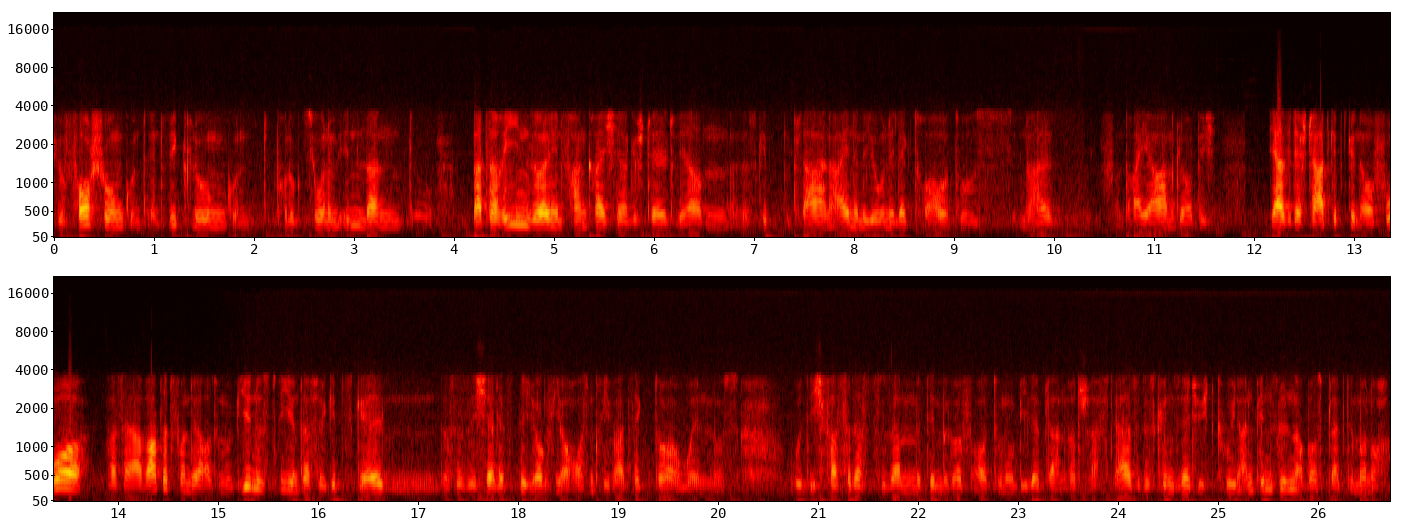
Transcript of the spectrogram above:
für Forschung und Entwicklung und Produktion im Inland. Batterien sollen in Frankreich hergestellt werden. Es gibt einen Plan, eine Million Elektroautos innerhalb von drei Jahren, glaube ich. Ja, also der Staat gibt genau vor, was er erwartet von der Automobilindustrie und dafür gibt es Geld, das er sich ja letztlich irgendwie auch aus dem Privatsektor holen muss. Und ich fasse das zusammen mit dem Begriff automobile Planwirtschaft. Ja, also das können Sie natürlich grün anpinseln, aber es bleibt immer noch,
